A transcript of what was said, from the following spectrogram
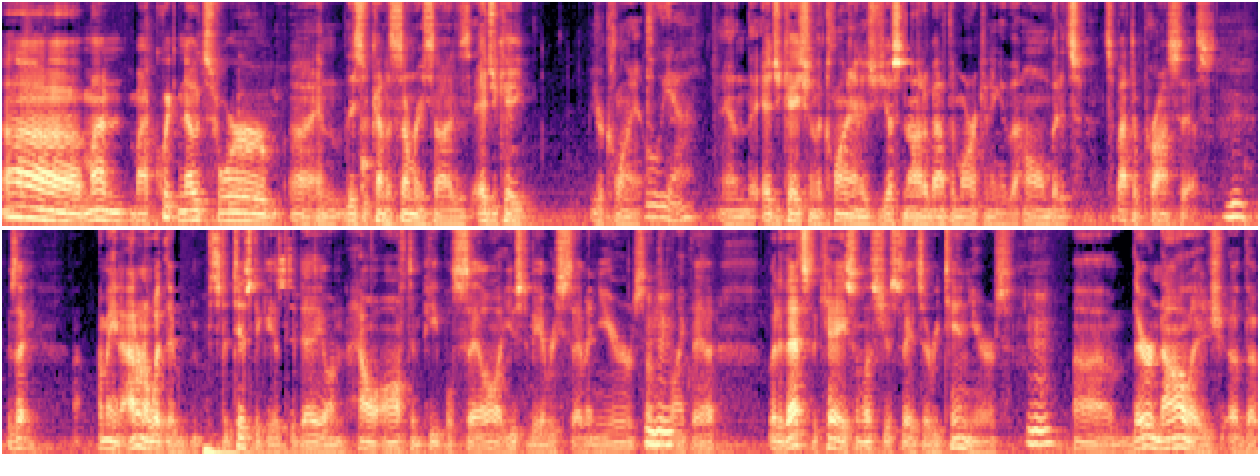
Uh, my my quick notes were, uh, and these are kind of summary side, is educate your client. Oh yeah. And the education of the client is just not about the marketing of the home, but it's it's about the process. Mm-hmm. I, I mean, I don't know what the statistic is today on how often people sell. It used to be every seven years, something mm-hmm. like that. But if that's the case, and let's just say it's every 10 years, mm-hmm. um, their knowledge of the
